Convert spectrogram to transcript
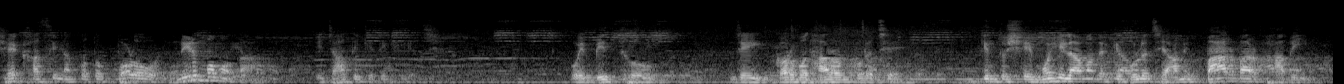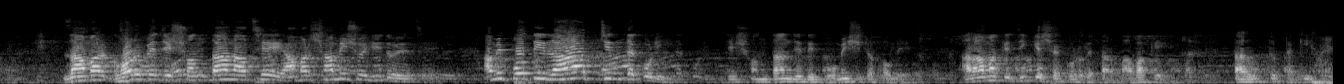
শেখ হাসিনা কত বড় নির্মমতা এই জাতিকে দেখিয়েছে। ওই বৃদ্ধ যেই গর্ভধারণ করেছে, কিন্তু সে মহিলা আমাদেরকে বলেছে, আমি বারবার ভাবি যে আমার গর্বে যে সন্তান আছে, আমার স্বামী শহীদ হয়েছে। আমি প্রতি রাত চিন্তা করি যে সন্তান যদি ভূমিষ্ঠ হবে আর আমাকে জিজ্ঞাসা করবে তার বাবাকে তার উত্তরটা কি হবে?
